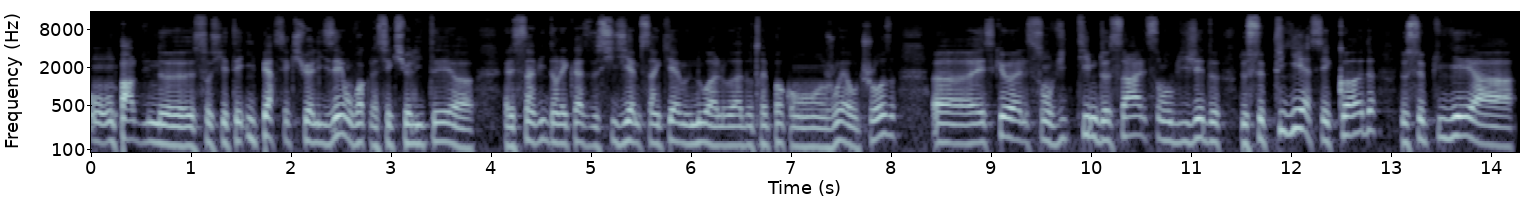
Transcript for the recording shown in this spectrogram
on parle d'une euh, société hyper sexualisée. On voit que la sexualité, euh, elle s'invite dans les classes de 6e, 5e. Nous, à, à notre époque, on jouait à autre chose. Euh, Est-ce qu'elles sont victimes de ça? Elles sont obligées de, se plier à ces codes, de se plier à,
